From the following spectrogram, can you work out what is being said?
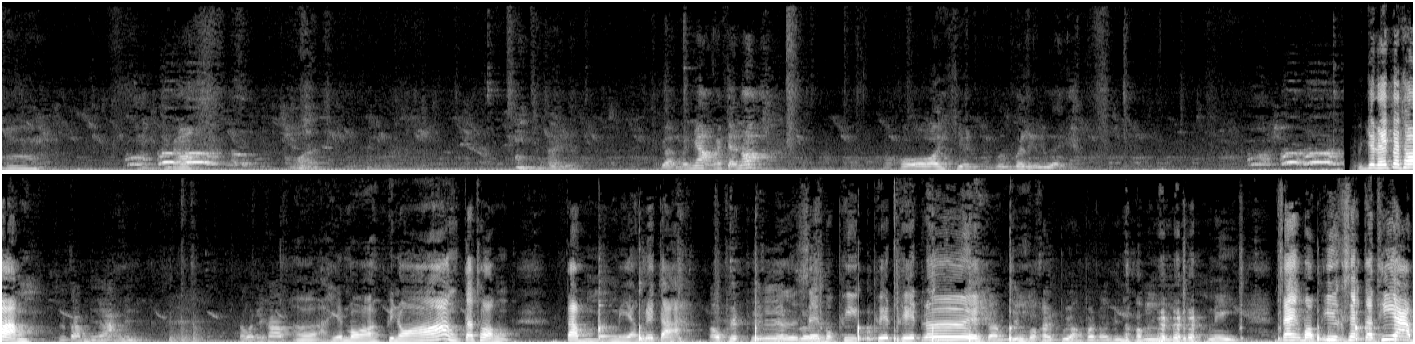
อืมพี่น้องอย่ามันยากนะจ๊ะเนาะโอ้ยเชียนไปเรื่อยๆจะได้ตาทอง จะตั้มเมียงนี่ สวัสดีครับ เออ เห็นบ่พี่น้องตาทองตั้มเมียงด้วยจ้ะเอาเผ็ดเผ็ดเออเลใส่ยบอกพี่เพชรเพชรเลยจังกินบ่ไข่เปลืองปานใดพี่น้องอืมนี่ใส่บอกพี่ใส่กระเทียม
